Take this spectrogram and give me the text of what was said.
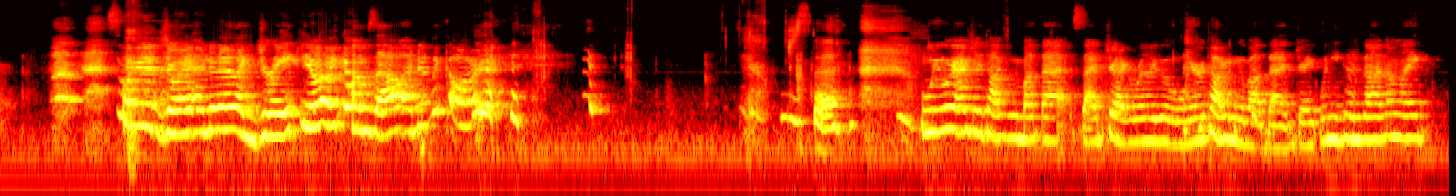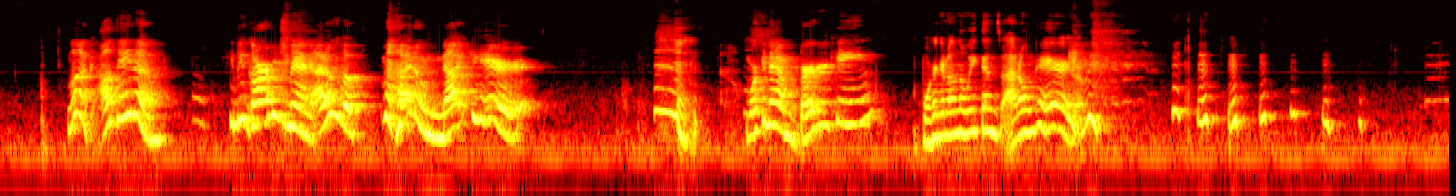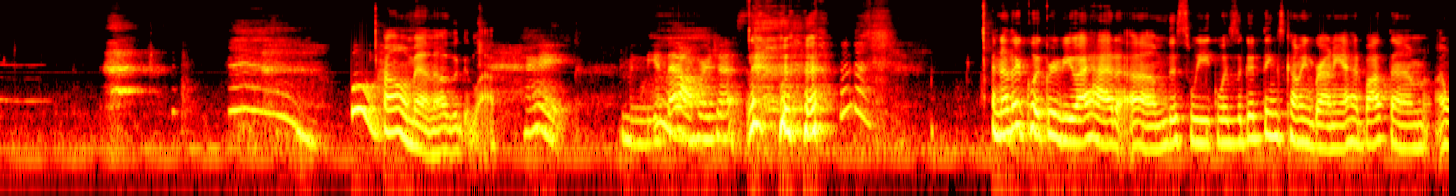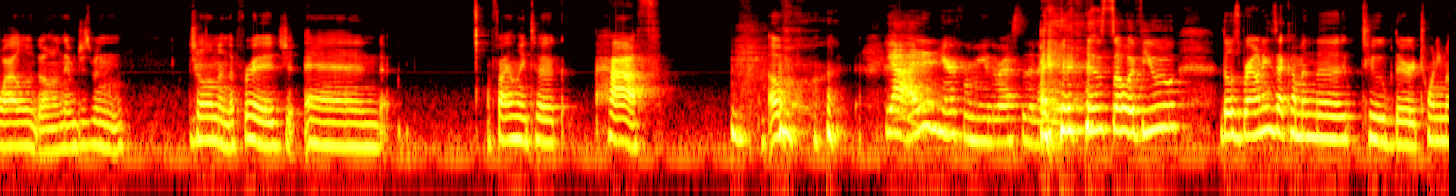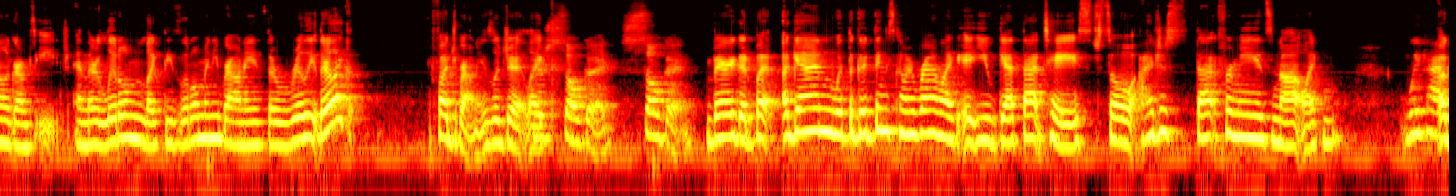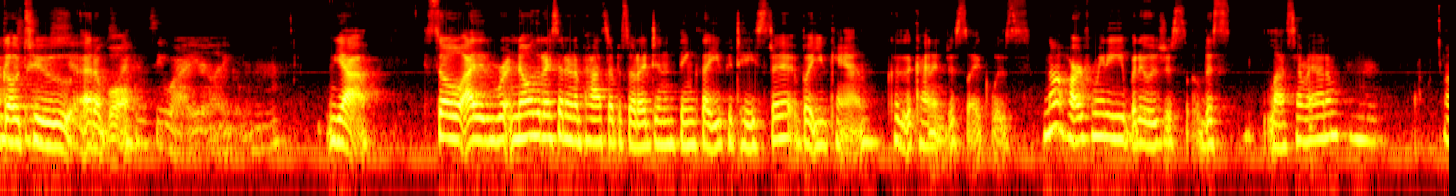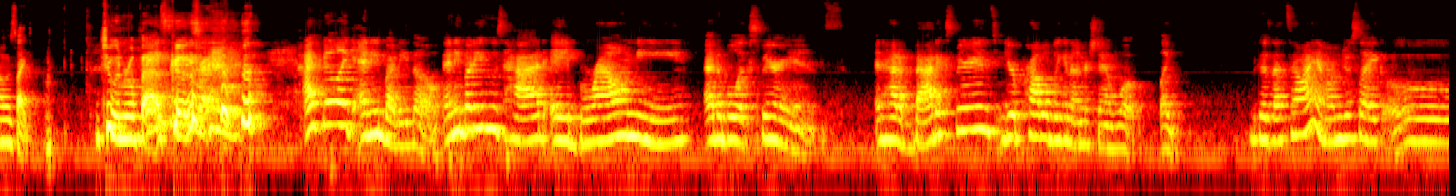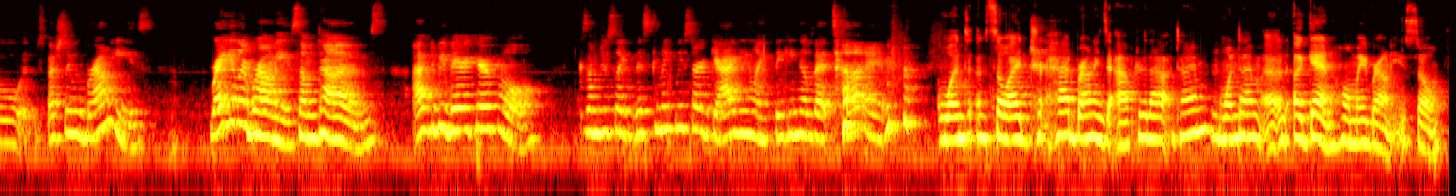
Smoking a joint under there like Drake. You know how he comes out under the car. Just uh... We were actually talking about that sidetrack really when we were talking about that Drake when he comes out and I'm like, look, I'll date him. He'd be garbage man. I don't give a, I do not care. Working at Burger King. Working on the weekends, I don't care. oh man, that was a good laugh. All right. I'm going to get that off our chest. Another quick review I had um, this week was the Good Things Coming brownie. I had bought them a while ago and they've just been chilling in the fridge and finally took half of. Yeah, I didn't hear from you the rest of the night. so if you those brownies that come in the tube, they're 20 milligrams each, and they're little like these little mini brownies. They're really they're like fudge brownies, legit. Like They're so good. So good. very good. But again, with the good things coming around, like it, you get that taste. So I just that for me, it's not like We've had A go-to yeah, edible. So I can see why you're like, mm. yeah. So I know that I said in a past episode I didn't think that you could taste it, but you can because it kind of just like was not hard for me to eat, but it was just this last time I had them, Mm-hmm. I was like chewing real fast because I feel like anybody though, anybody who's had a brownie edible experience and had a bad experience, you're probably gonna understand what like because that's how I am. I'm just like, oh, especially with brownies, regular brownies. Sometimes I have to be very careful because I'm just like, this can make me start gagging, like thinking of that time. one. T- so I tr- had brownies after that time. One Mhm. time uh, again homemade brownies. So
